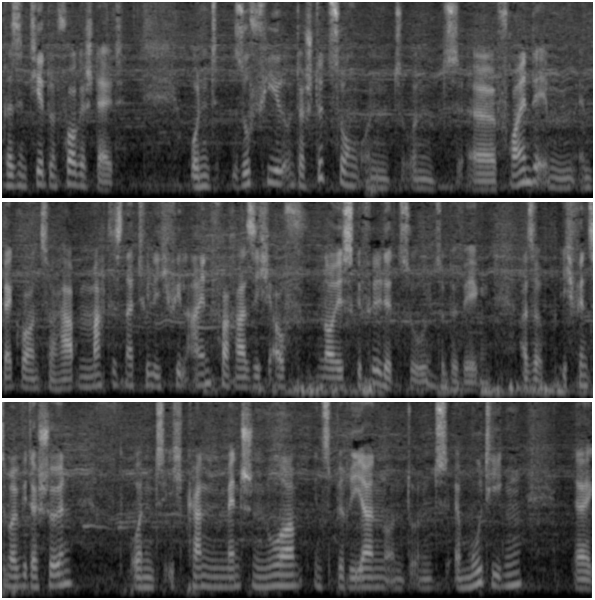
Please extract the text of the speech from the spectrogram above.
präsentiert und vorgestellt. Und so viel Unterstützung und, und äh, Freunde im, im Background zu haben, macht es natürlich viel einfacher, sich auf neues Gefilde zu, zu bewegen. Also ich finde es immer wieder schön und ich kann Menschen nur inspirieren und, und ermutigen, äh,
